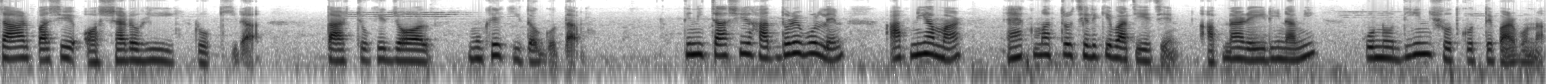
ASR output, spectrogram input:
চারপাশে অশ্বারোহী রক্ষীরা। তার চোখে জল, মুখে কৃতজ্ঞতা। তিনি চাষির হাত ধরে বললেন, আপনি আমার একমাত্র ছেলেকে বাঁচিয়েছেন। আপনার এই ঋণ আমি কোনো দিন শোধ করতে পারব না।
